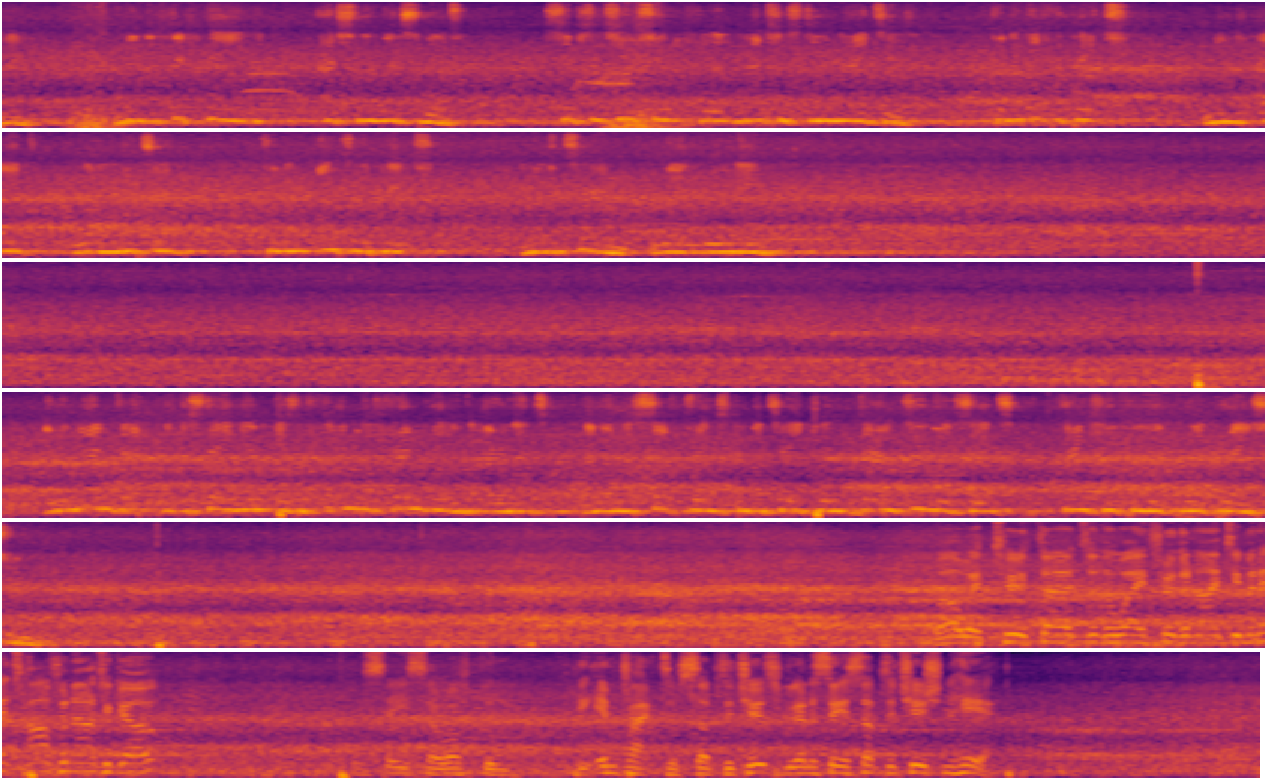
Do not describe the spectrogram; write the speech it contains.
number 15, Ashley Westwood. Substitution for Manchester United. Coming off the pitch, number 8, Juan Mata. Coming onto the pitch, number 10, Wayne Rooney. A reminder that the stadium is a family-friendly environment and only soft drinks can be taken down to your seats. Thank you for your cooperation. Well, we're two-thirds of the way through the 90 minutes, half an hour to go. We see so often the impact of substitutes. We're going to see a substitution here.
